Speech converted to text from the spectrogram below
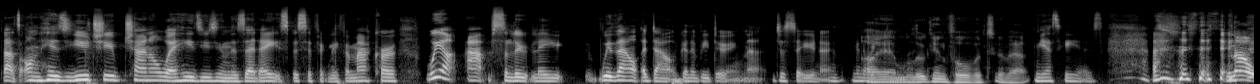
That's on his YouTube channel where he's using the Z8 specifically for macro. We are absolutely, without a doubt, going to be doing that. Just so you know, I'm I am doing looking forward to that. that. Yes, he is. now,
